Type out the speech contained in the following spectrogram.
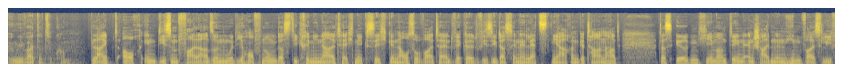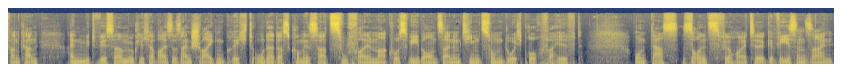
irgendwie weiterzukommen bleibt auch in diesem Fall also nur die Hoffnung, dass die Kriminaltechnik sich genauso weiterentwickelt, wie sie das in den letzten Jahren getan hat, dass irgendjemand den entscheidenden Hinweis liefern kann, ein Mitwisser möglicherweise sein Schweigen bricht oder dass Kommissar Zufall Markus Weber und seinem Team zum Durchbruch verhilft. Und das soll's für heute gewesen sein.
